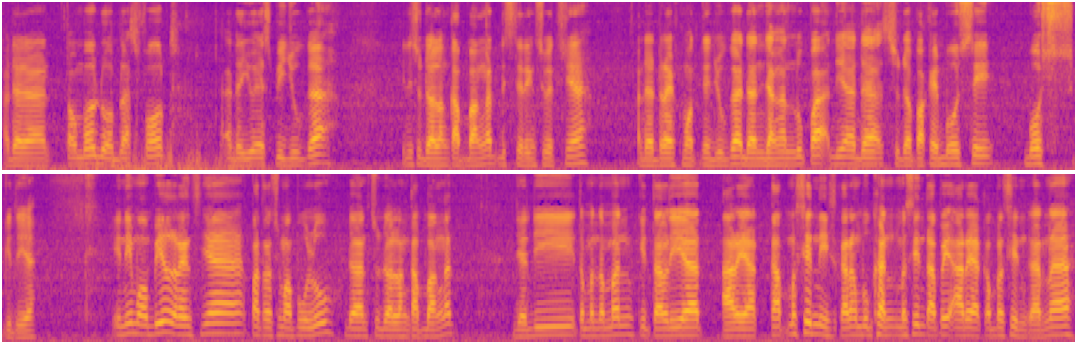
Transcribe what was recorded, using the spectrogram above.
ada tombol 12 volt ada USB juga. Ini sudah lengkap banget di steering switchnya. Ada drive mode-nya juga dan jangan lupa dia ada sudah pakai Bose Bose gitu ya. Ini mobil range-nya 450 dan sudah lengkap banget. Jadi teman-teman kita lihat area kap mesin nih. Sekarang bukan mesin tapi area kap mesin. Karena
